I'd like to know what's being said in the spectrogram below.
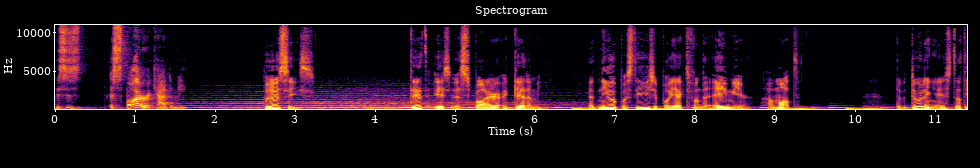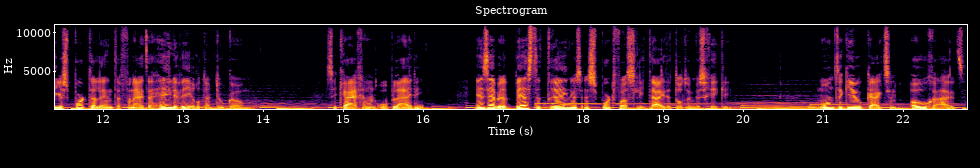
this is Aspire Academy. Precies. Dit is Aspire Academy, het nieuwe prestigeproject van de emir, Hamad. De bedoeling is dat hier sporttalenten vanuit de hele wereld naartoe komen. Ze krijgen een opleiding en ze hebben de beste trainers en sportfaciliteiten tot hun beschikking. Montague kijkt zijn ogen uit.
